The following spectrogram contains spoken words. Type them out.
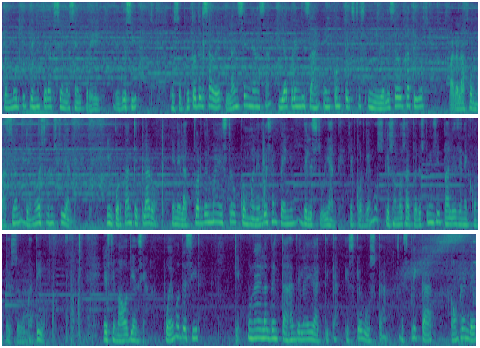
con múltiples interacciones entre ellos, es decir, los objetos del saber, la enseñanza y aprendizaje en contextos y niveles educativos para la formación de nuestros estudiantes. Importante, claro, en el actuar del maestro como en el desempeño del estudiante. Recordemos que son los actores principales en el contexto educativo. Estimada audiencia, podemos decir que una de las ventajas de la didáctica es que busca explicar, comprender,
